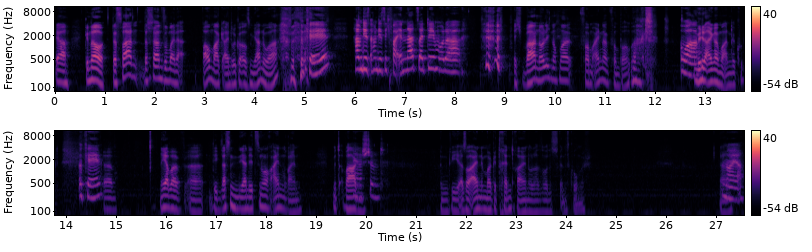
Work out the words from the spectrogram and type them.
ja, genau. Das waren, das waren so meine Baumarkteindrücke aus dem Januar. Okay. haben, die, haben die sich verändert seitdem oder? Ich war neulich noch mal vorm Eingang vom Baumarkt. Wow. Mir den Eingang mal angeguckt. Okay. Ähm, nee, aber äh, die lassen ja jetzt nur noch einen rein. Mit Ja, Wagen. das stimmt. Irgendwie. Also einen immer getrennt rein oder so. Das ist ganz komisch. Ja. Naja.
